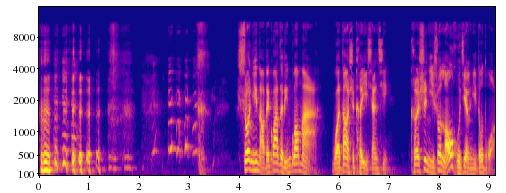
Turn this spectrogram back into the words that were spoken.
说你脑袋瓜子灵光嘛，我倒是可以相信。可是你说老虎见了你都躲，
